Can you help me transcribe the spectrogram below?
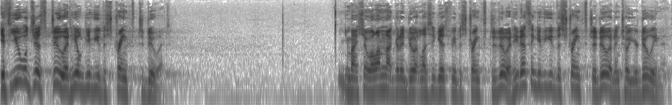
If you will just do it, He'll give you the strength to do it. You might say, Well, I'm not going to do it unless He gives me the strength to do it. He doesn't give you the strength to do it until you're doing it.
